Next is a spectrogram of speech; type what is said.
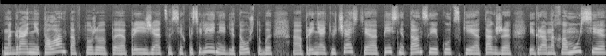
на грани талантов тоже приезжают со всех поселений для того, чтобы а, принять участие. Песни, танцы якутские, а также игра на хамусе.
